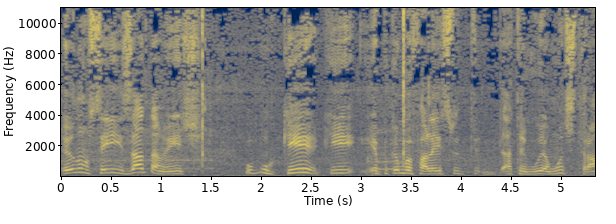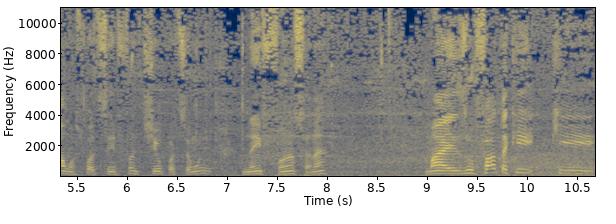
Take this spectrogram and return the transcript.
Eu não sei exatamente o porquê que, é porque como eu falei, isso atribui a muitos traumas, pode ser infantil, pode ser muito, na infância, né? Mas o fato é que, que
